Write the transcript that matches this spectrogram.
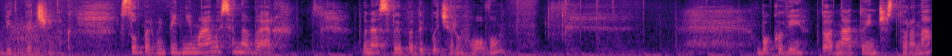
Відпочинок. Супер. Ми піднімаємося наверх. У нас випади почергово. Бокові то одна, то інша сторона.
